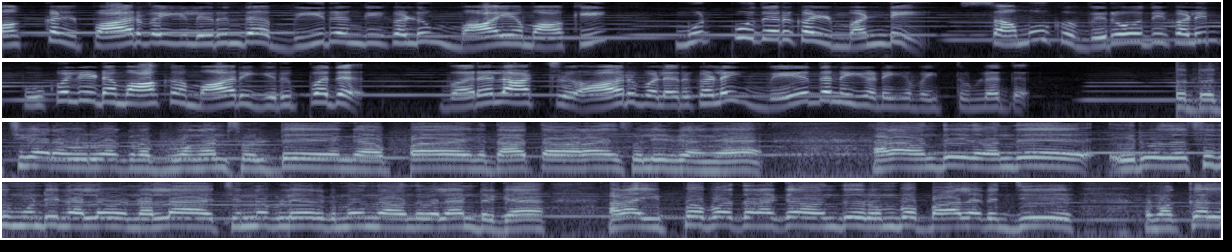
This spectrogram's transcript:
மக்கள் பார்வையிலிருந்த பீரங்கிகளும் மாயமாகி முட்புதர்கள் மண்டி சமூக விரோதிகளின் புகலிடமாக மாறியிருப்பது வரலாற்று ஆர்வலர்களை வேதனையடைய வைத்துள்ளது. டச்சுக்காரன் உருவாக்கின போங்கன்னு சொல்லிட்டு எங்கள் அப்பா எங்கள் தாத்தாவெல்லாம் சொல்லியிருக்காங்க. ஆனால் வந்து இதை வந்து இருபது வருஷத்துக்கு முன்னாடி நல்ல நல்லா சின்ன பிள்ளையாக இருக்கும்போது நான் வந்து விளையாண்டுருக்கேன். ஆனால் இப்போ பார்த்தோன்னாக்கா வந்து ரொம்ப பாலடைஞ்சு மக்கள்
